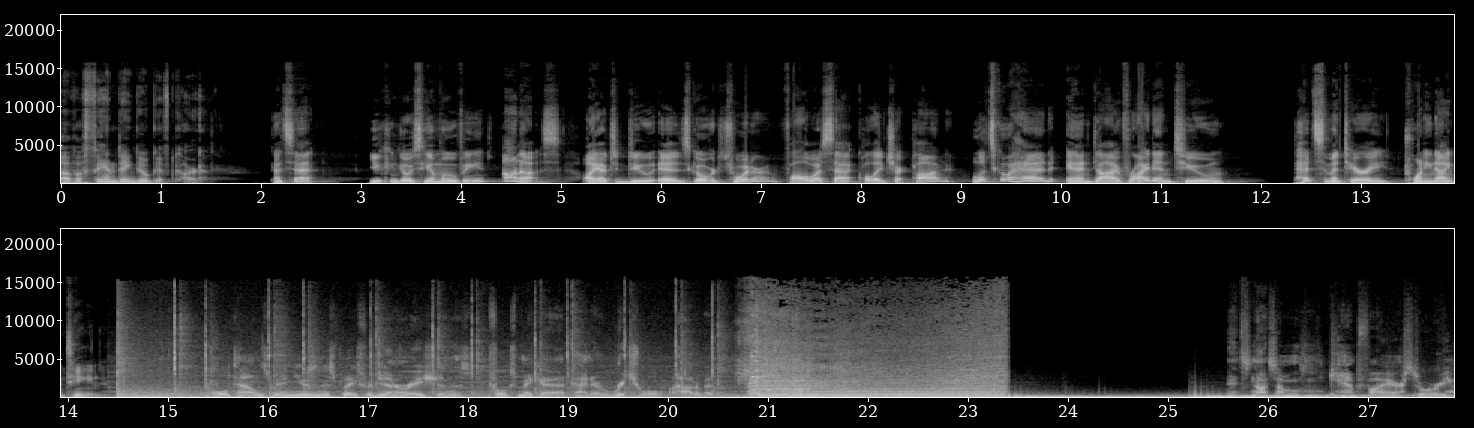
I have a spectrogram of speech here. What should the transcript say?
of a Fandango gift card. That's it. You can go see a movie on us. All you have to do is go over to Twitter, follow us at Quality Check Pod. Let's go ahead and dive right into Pet Sematary 2019. Old town's been using this place for generations. Folks make a kind of ritual out of it. It's not some campfire story.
